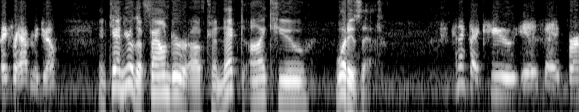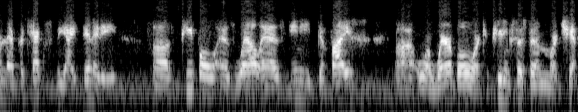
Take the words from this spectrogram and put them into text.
thanks for having me, Joe. And Ken, you're the founder of Connect IQ. What is that? Connect IQ is a firm that protects the identity of people as well as any device uh, or wearable or computing system or chip.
